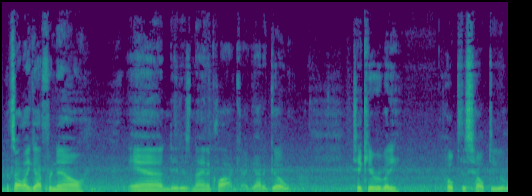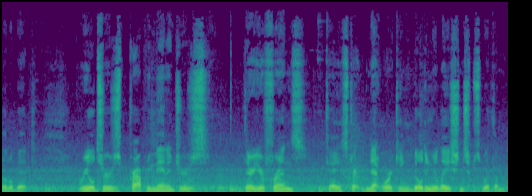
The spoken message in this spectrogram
That's all I got for now. And it is nine o'clock. I got to go. Take care, everybody. Hope this helped you a little bit. Realtors, property managers, they're your friends. Okay, start networking, building relationships with them.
